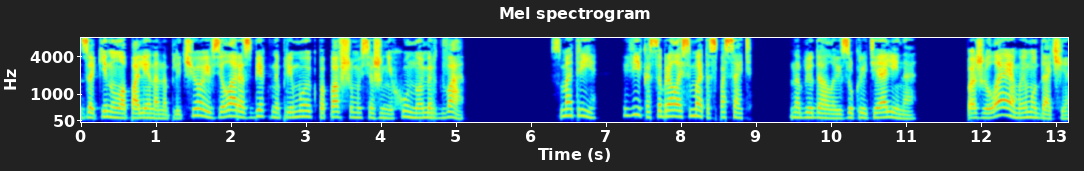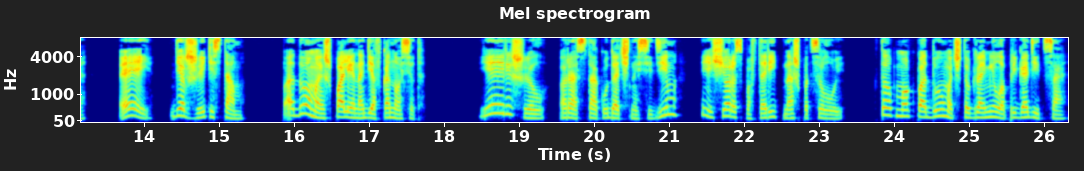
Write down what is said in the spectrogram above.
закинула полено на плечо и взяла разбег напрямую к попавшемуся жениху номер два. «Смотри, Вика собралась Мэтта спасать», — наблюдала из укрытия Алина. Пожелаем им удачи. Эй, держитесь там. Подумаешь, полена девка носит. Я и решил, раз так удачно сидим, еще раз повторить наш поцелуй. Кто б мог подумать, что громила пригодится.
